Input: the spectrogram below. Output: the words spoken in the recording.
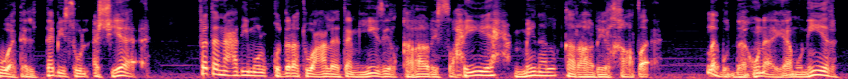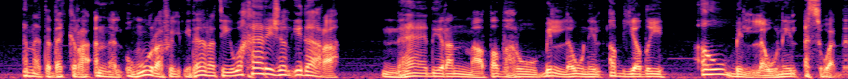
وتلتبس الأشياء فتنعدم القدرة على تمييز القرار الصحيح من القرار الخاطئ. لابد هنا يا منير أن نتذكر أن الأمور في الإدارة وخارج الإدارة نادرا ما تظهر باللون الأبيض أو باللون الأسود.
